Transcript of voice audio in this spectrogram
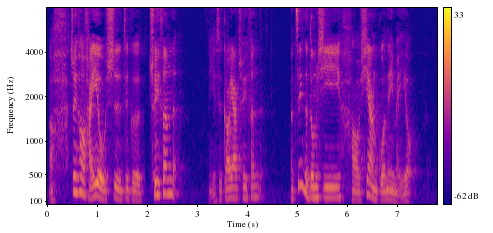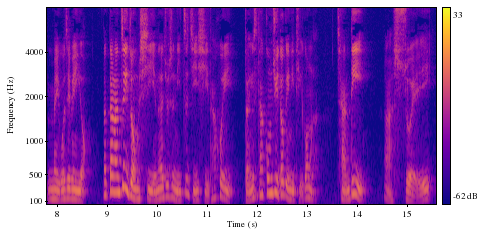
啊，最后还有是这个吹风的，也是高压吹风的啊。这个东西好像国内没有，美国这边有。那当然，这种洗呢，就是你自己洗，它会等于是它工具都给你提供了，场地啊，水，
